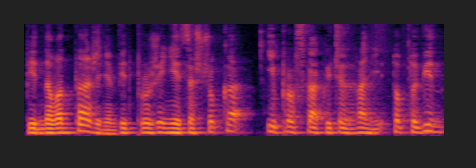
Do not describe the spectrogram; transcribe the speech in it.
під навантаженням відпружинюється щока і проскакує через грані. Тобто він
